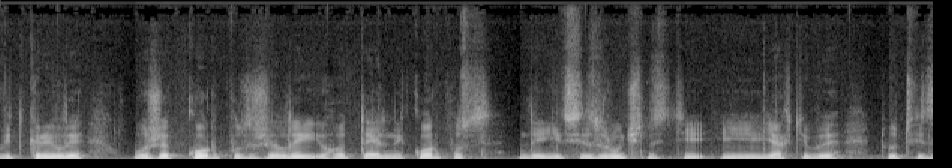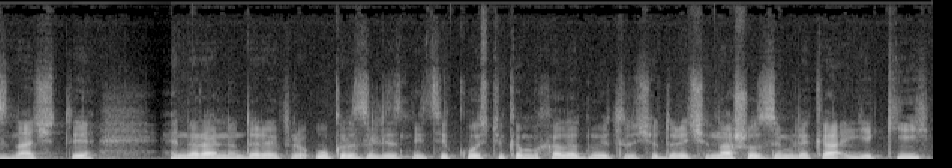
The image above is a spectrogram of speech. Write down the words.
відкрили вже корпус жилий, готельний корпус, де є всі зручності. І я хотів би тут відзначити генерального директора Укрзалізниці Костюка Михайла Дмитровича, до речі, нашого земляка, який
